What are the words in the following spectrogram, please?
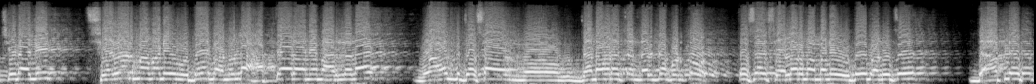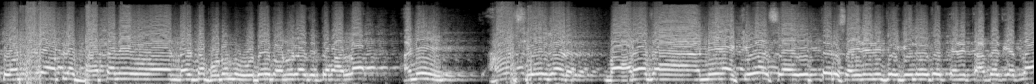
चिड आली. शेलार मामाने उदय बानूला हत्याराने मारलं नाही वाघ जसा जनावरांचा जनावराचा नरडा पडतो तसं शेलार मामाने उदय भानूचं आपल्या तोंडाने आपल्या दाताने नरड फोडून उदय भानूला तिथं मारला. आणि हा शिवगड महाराजाने किंवा इतर सैन्याने जे गेले होते त्याने ताब्यात घेतला.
